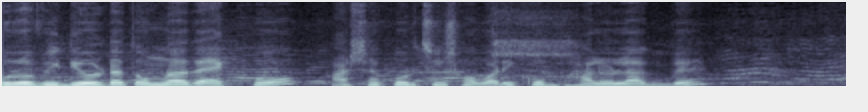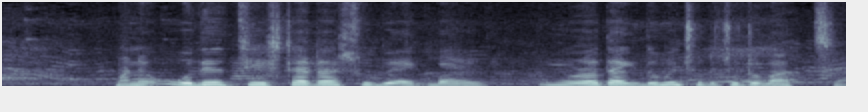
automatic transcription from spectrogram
পুরো ভিডিওটা তোমরা দেখো। আশা করছি সবারই খুব ভালো লাগবে। মানে ওদের চেষ্টাটা শুধু একবার, ওরা তো একদমই ছোট ছোট বাচ্চা।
